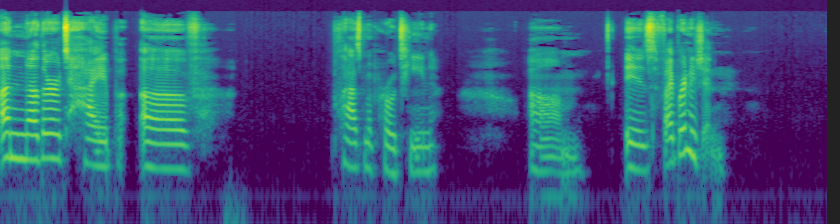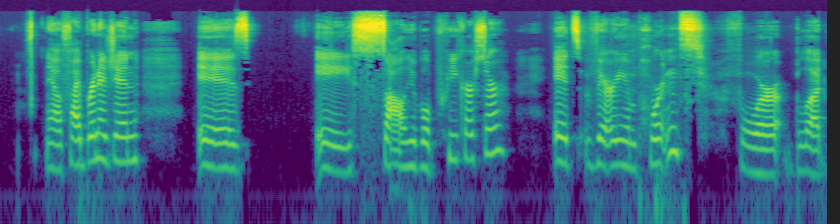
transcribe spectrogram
Another type of plasma protein um, is fibrinogen. Now, fibrinogen is a soluble precursor. It's very important for blood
